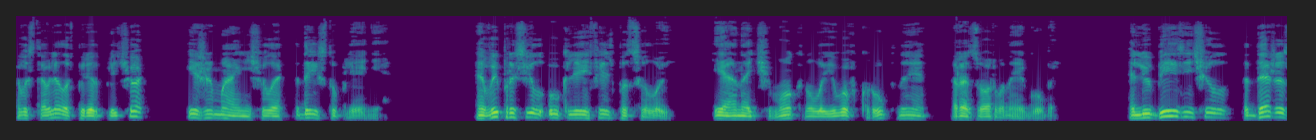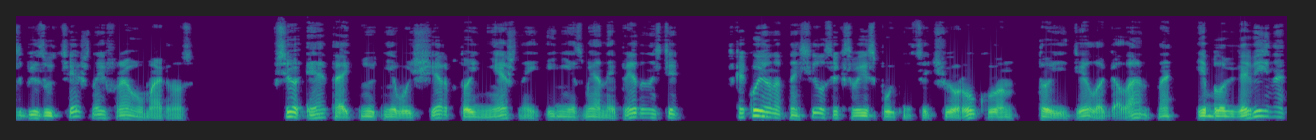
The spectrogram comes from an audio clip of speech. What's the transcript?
выставляла вперед плечо и жеманничала до иступления. Выпросил у Клейфельд поцелуй, и она чмокнула его в крупные разорванные губы. Любезничал даже с безутешной фрау Магнус. Все это отнюдь не в ущерб той нежной и неизменной преданности, с какой он относился к своей спутнице, чью руку он то и дело галантно и благоговейно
